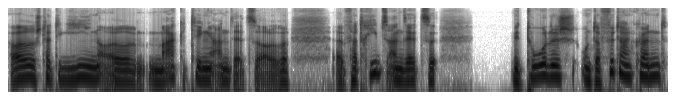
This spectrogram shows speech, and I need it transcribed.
eure Strategien, eure Marketingansätze, eure äh, Vertriebsansätze methodisch unterfüttern könnt,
